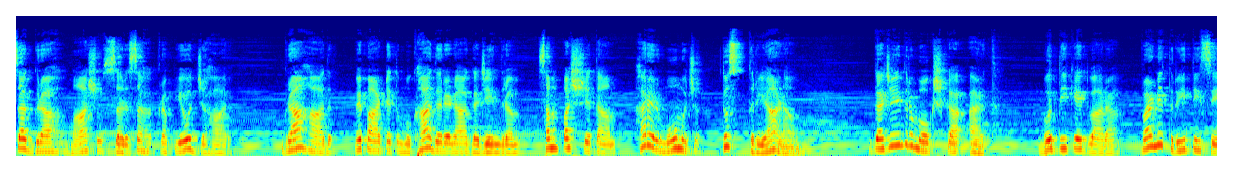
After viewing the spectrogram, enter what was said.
सग्राह माशु सरसह कृपयोजहार ग्राहाद विपाटित मुखादरणा गजेन्द्रम संपश्यताम हरिर्मोमुच दुस्त्रियाणाम। गजेंद्र मोक्ष का अर्थ, बुद्धि के द्वारा वर्णित रीति से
